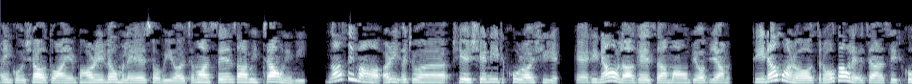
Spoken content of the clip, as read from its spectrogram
အိမ်ကိုရှောက်သွားရင်ဘာတွေလုပ်မလဲဆိုပြီးတော့ကျမစဉ်းစားပြီးကြောက်နေပြီငါစီမှာအဲ့ဒီအတွက်ဖြည့်ရှင်းနည်းတစ်ခုတော့ရှိတယ်ကဲဒီနောက်လာခဲ့စမ်းမအောင်ပြောပြမယ် ဒီနောက်မှာတော့ သူတို့ကလည်း အကြံစီတစ်ခု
